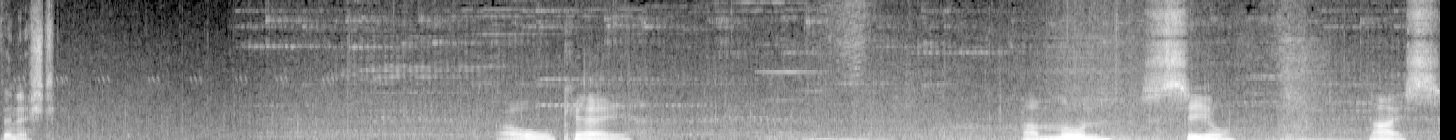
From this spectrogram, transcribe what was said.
finished. Okay. A moon seal. Nice.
